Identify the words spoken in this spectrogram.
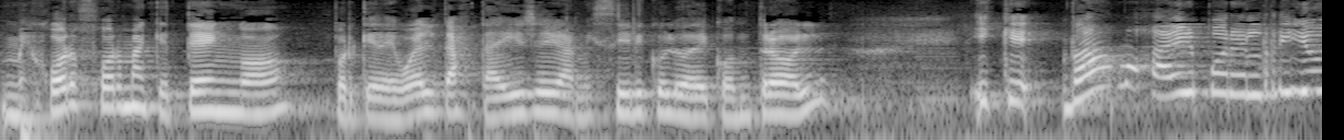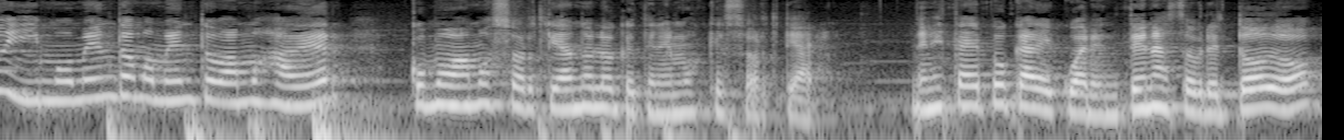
mejor forma que tengo, porque de vuelta hasta ahí llega mi círculo de control, y que vamos a ir por el río y momento a momento vamos a ver cómo vamos sorteando lo que tenemos que sortear. En esta época de cuarentena sobre todo,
